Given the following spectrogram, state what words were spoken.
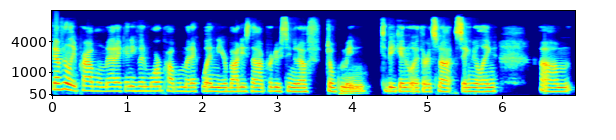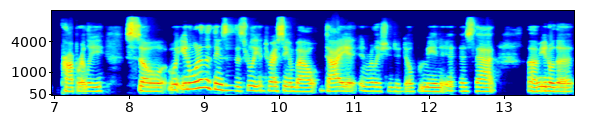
definitely problematic and even more problematic when your body's not producing enough dopamine to begin with or it's not signaling um, properly. So, you know, one of the things that's really interesting about diet in relation to dopamine is that, um, you know, the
